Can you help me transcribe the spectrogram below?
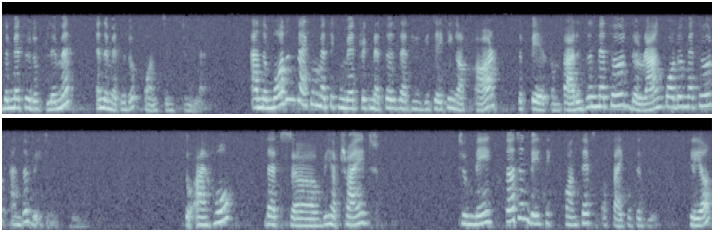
the method of limits, and the method of constant stimulus. And the modern psychometric metric methods that we'll be taking up are the pair comparison method, the rank order method, and the rating. So I hope that uh, we have tried to make certain basic concepts of psychophysics clear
